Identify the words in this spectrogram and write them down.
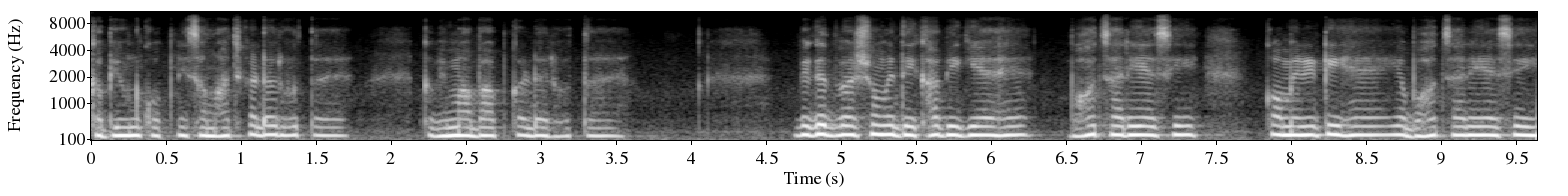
कभी उनको अपने समाज का डर होता है, कभी माँ बाप का डर होता है। विगत वर्षों में देखा भी गया है, बहुत सारी ऐसी कम्युनिटी हैं या बहुत सारे ऐसे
